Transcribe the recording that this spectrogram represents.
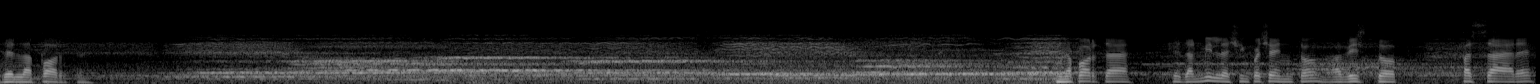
della porta. Una porta che dal 1500 ha visto passare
